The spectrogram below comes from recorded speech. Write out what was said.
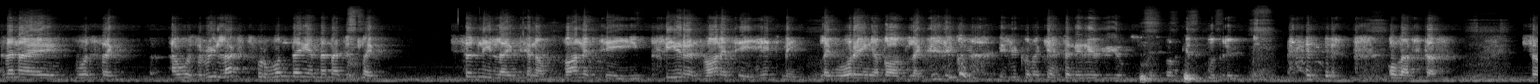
and then I was like, I was relaxed for one day, and then I just like suddenly like kind of vanity, fear and vanity hit me, like worrying about like, is it gonna, is it gonna get any reviews? Is it gonna get good reviews? All that stuff. So,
